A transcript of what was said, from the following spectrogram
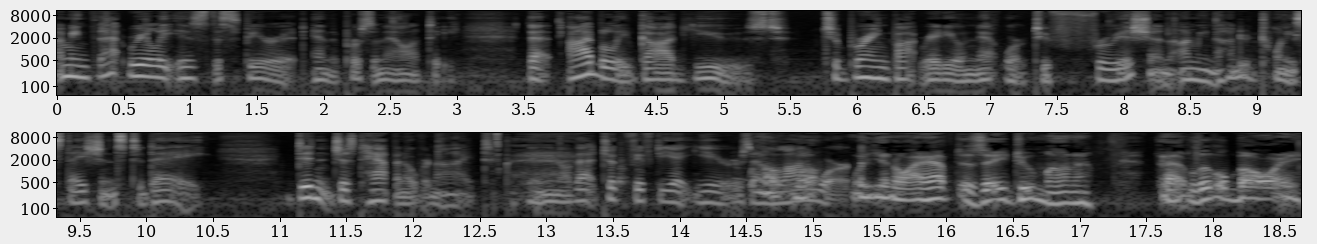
I mean, that really is the spirit and the personality that I believe God used to bring Bott Radio Network to fruition. I mean, 120 stations today didn't just happen overnight. And, you know, that took 58 years and a lot well, of work. Well, you know, I have to say too, Monna, that little boy,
